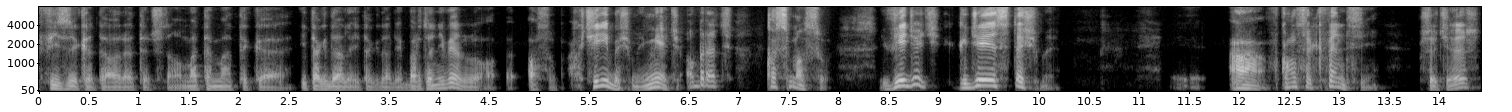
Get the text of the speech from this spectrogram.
fizykę teoretyczną, matematykę i tak dalej, i tak. Bardzo niewielu osób. A chcielibyśmy mieć obraz kosmosu, wiedzieć, gdzie jesteśmy. A w konsekwencji przecież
